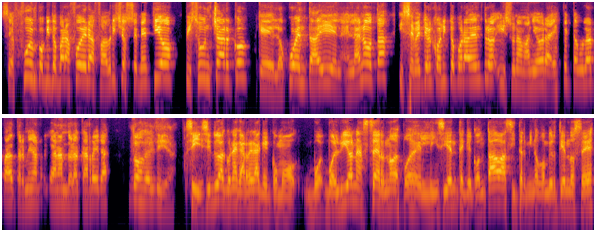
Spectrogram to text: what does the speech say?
se fue un poquito para afuera, Fabricio se metió, pisó un charco, que lo cuenta ahí en, la nota, y se metió el colito por adentro, hizo una maniobra espectacular para terminar ganando la carrera dos del día. Sí, sin duda que una carrera que como volvió a nacer, ¿no? Después del incidente que contabas y terminó convirtiéndose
